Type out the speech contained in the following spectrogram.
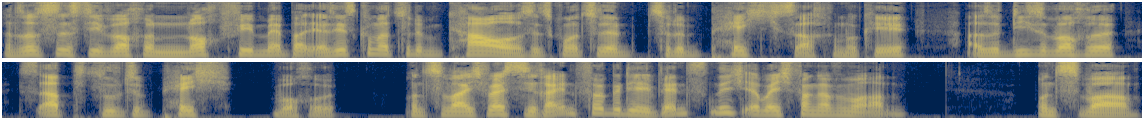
Ansonsten ist die Woche noch viel mehr. Also jetzt kommen wir zu dem Chaos. Jetzt kommen wir zu den, zu den Pech-Sachen, okay? Also diese Woche ist absolute Pechwoche. Und zwar, ich weiß die Reihenfolge der Events nicht, aber ich fange einfach mal an. Und zwar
